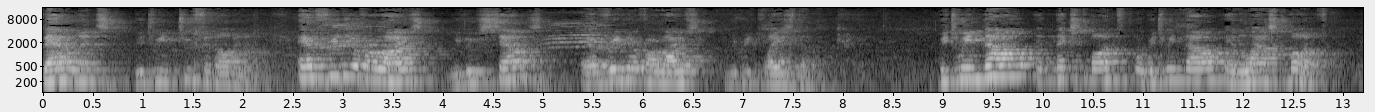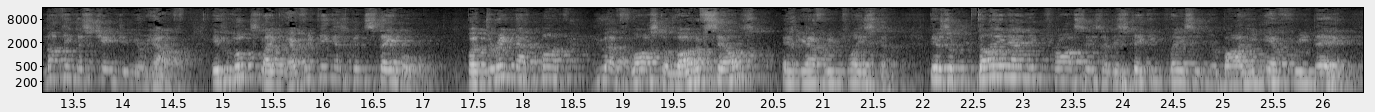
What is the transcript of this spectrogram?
balance between two phenomena. Every day of our lives, we lose cells. Every day of our lives, we replace them. Between now and next month, or between now and last month, nothing has changed in your health. It looks like everything has been stable. But during that month, you have lost a lot of cells and you have replaced them. There's a dynamic process that is taking place in your body every day.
